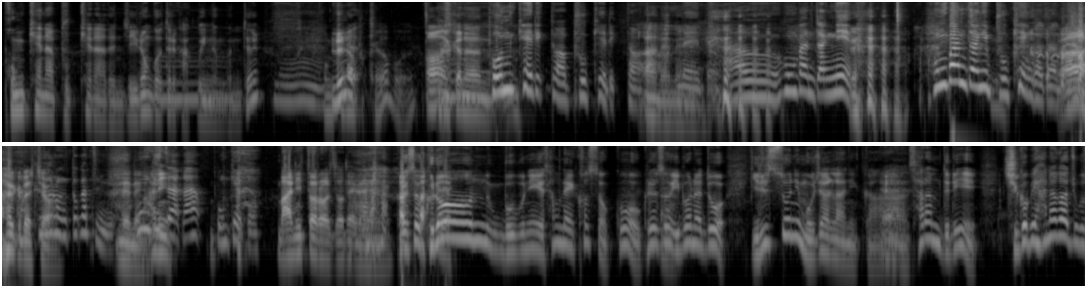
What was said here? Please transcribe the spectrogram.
본캐나 부캐라든지 이런 것들을 음. 갖고 있는 분들. 네. 본캐나 부캐가 뭐예요? 어, 그러니까는 본 캐릭터와 부 캐릭터. 아, 네네. 네네. 아우, 홍 반장님. 홍 반장이 부캐인 거잖아요. 아, 그렇죠. 그거랑 똑같습니다. 네네. 홍. 기자가 본캐고. 많이 떨어져 내가. 네. 그래서 그런 부분이 상당히 컸었고 그래서 네. 이번에도 일손이 모자라니까 네. 사람들이 직업이 하나 가지고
